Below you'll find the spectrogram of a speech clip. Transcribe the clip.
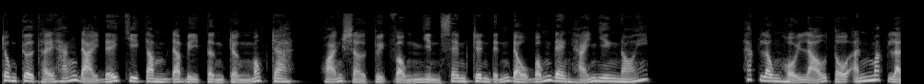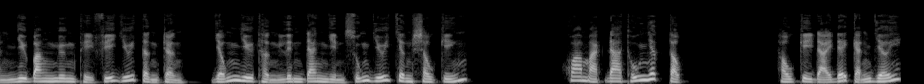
trong cơ thể hắn đại đế chi tâm đã bị Tần Trần móc ra, hoảng sợ tuyệt vọng nhìn xem trên đỉnh đầu bóng đen hải nhiên nói. Hắc Long hội lão tổ ánh mắt lạnh như băng ngưng thì phía dưới tầng Trần, giống như thần linh đang nhìn xuống dưới chân sâu kiến. Khoa mạc đa thú nhất tộc. Hậu kỳ đại đế cảnh giới.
